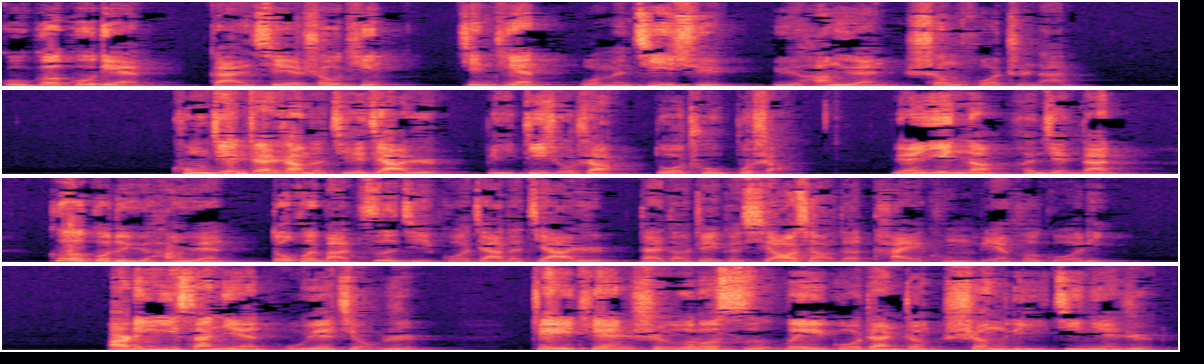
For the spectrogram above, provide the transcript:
谷歌古典，感谢收听。今天我们继续宇航员生活指南。空间站上的节假日比地球上多出不少，原因呢很简单，各国的宇航员都会把自己国家的假日带到这个小小的太空联合国里。二零一三年五月九日，这一天是俄罗斯卫国战争胜利纪念日，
